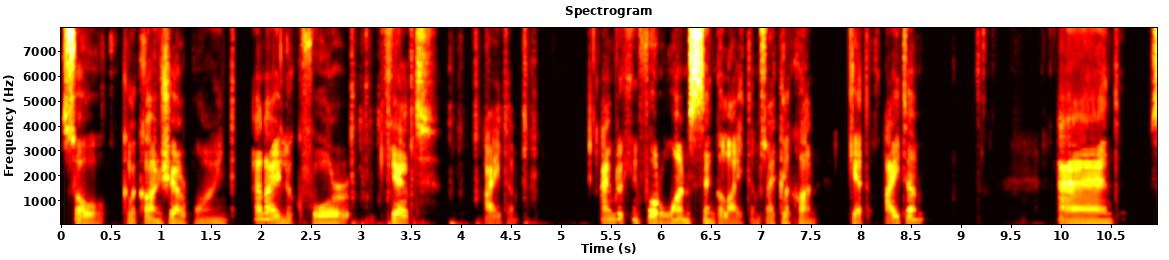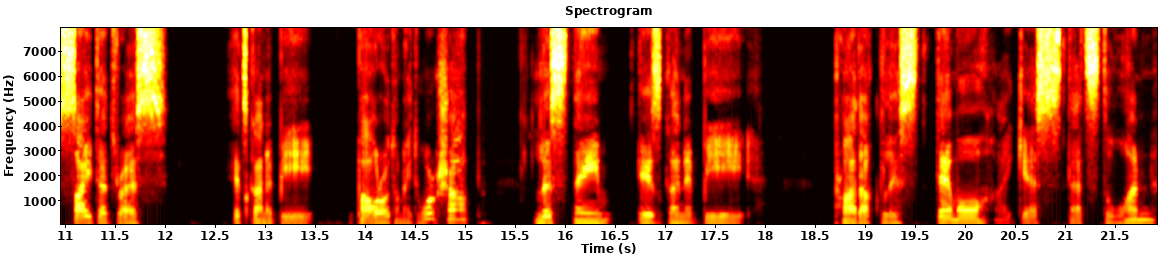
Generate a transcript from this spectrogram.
So click on SharePoint and I look for get item. I'm looking for one single item. So I click on get item and site address. It's going to be Power Automate Workshop. List name is going to be product list demo. I guess that's the one.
